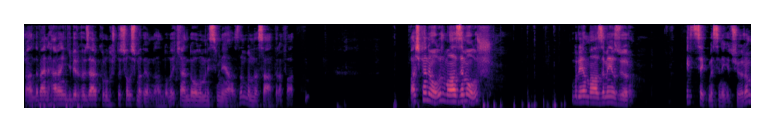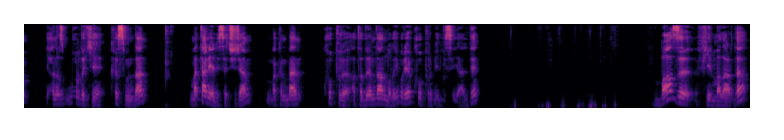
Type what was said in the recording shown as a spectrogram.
şu anda ben herhangi bir özel kuruluşta çalışmadığımdan dolayı kendi oğlumun ismini yazdım. Bunu da sağ tarafa attım. Başka ne olur? Malzeme olur. Buraya malzeme yazıyorum. Text sekmesine geçiyorum. Yalnız buradaki kısmından materyali seçeceğim. Bakın ben Cooper'ı atadığımdan dolayı buraya Cooper bilgisi geldi. Bazı firmalarda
